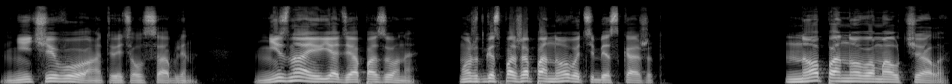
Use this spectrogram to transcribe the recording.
Ничего, ответил Саблин. Не знаю я диапазона. Может, госпожа Панова тебе скажет. Но Панова молчала.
